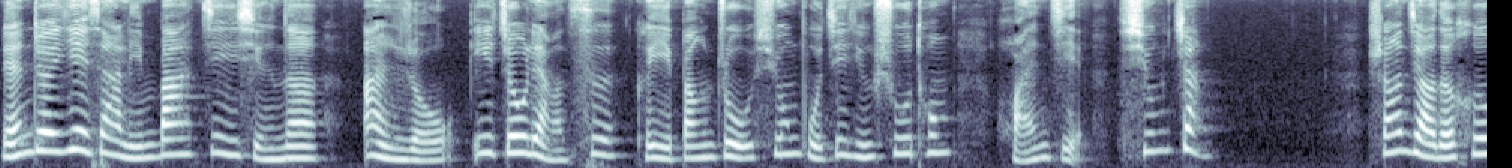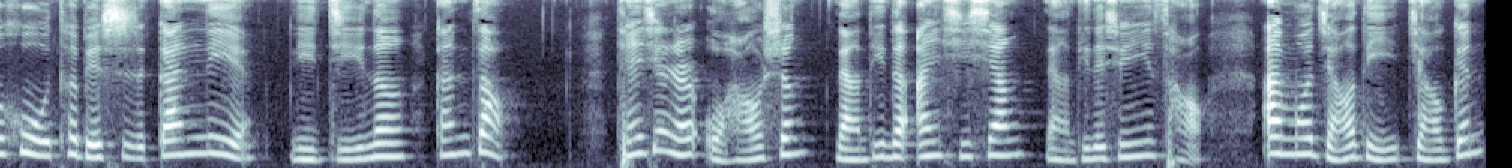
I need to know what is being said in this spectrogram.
连着腋下淋巴进行呢按揉，一周两次，可以帮助胸部进行疏通，缓解胸胀。双脚的呵护，特别是干裂以及呢干燥。甜杏仁五毫升，两滴的安息香，两滴的薰衣草，按摩脚底、脚跟。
